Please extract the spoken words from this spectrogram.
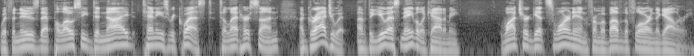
with the news that Pelosi denied Tenney's request to let her son, a graduate of the U.S. Naval Academy, watch her get sworn in from above the floor in the gallery.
